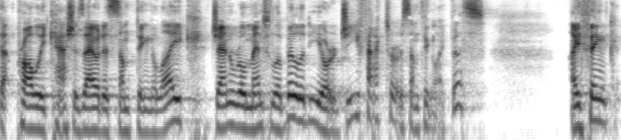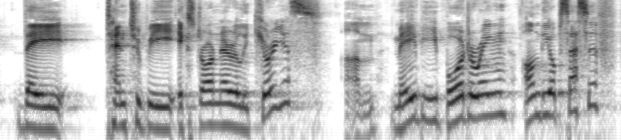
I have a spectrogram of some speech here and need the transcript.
That probably cashes out as something like general mental ability or G factor or something like this. I think they tend to be extraordinarily curious, um, maybe bordering on the obsessive.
